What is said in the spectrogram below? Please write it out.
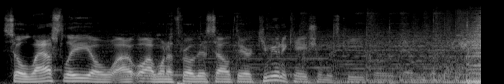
So, lastly, oh, I, I want to throw this out there communication was key for everybody.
